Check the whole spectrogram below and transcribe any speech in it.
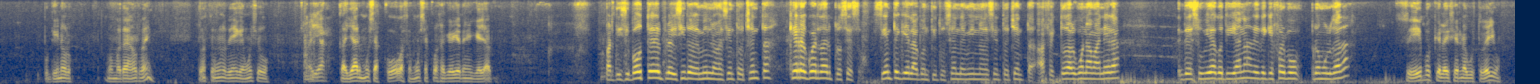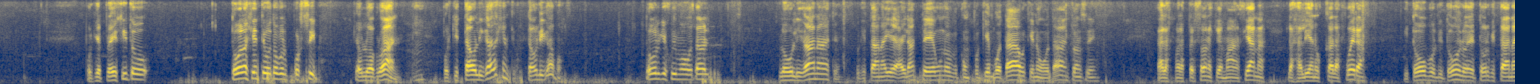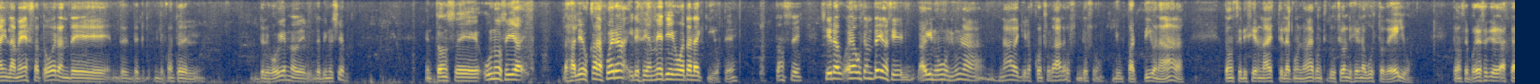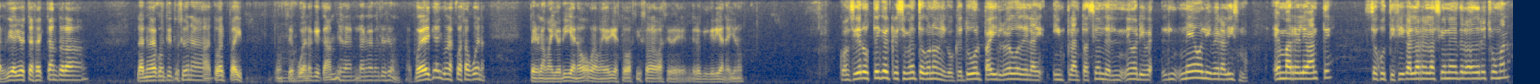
Porque no nos mataron a nosotros ahí. Entonces uno tenía que mucho callar, callar muchas cosas, muchas cosas que había tenido que callar. ¿Participó usted del plebiscito de 1980? ¿Qué recuerda del proceso? ¿Siente que la constitución de 1980 afectó de alguna manera de su vida cotidiana desde que fue promulgada? Sí, porque la hicieron a gusto de ellos. Porque el plebiscito, toda la gente votó por, sí, que lo aprobaban. ¿Mm? Porque está obligada la gente, está obligado. Todo lo que fuimos a votar lo obligaban a este, porque estaban ahí adelante uno con por quién votaba, por quién no votaba, entonces a las, personas que eran más ancianas las salían a buscar afuera y todo, porque todo lo, todo que estaban ahí en la mesa, todo eran de, de, del, del, gobierno de, Pinochet. Entonces uno se iba, las salía a buscar afuera y le decían, me tiene que votar aquí usted. Entonces, si era, era de ellos, ahí no hubo ni una, nada que los controlara de, de un partido, nada. Entonces le hicieron a este, la, la nueva constitución, le hicieron a gusto de ellos. Entonces por eso que hasta el día de hoy está afectando la, la nueva constitución a todo el país. Entonces es bueno que cambie la, nueva constitución. Puede que haya algunas cosas buenas, pero la mayoría no, la mayoría es todo así, a la base de, lo que querían ellos, ¿no? ¿Considera usted que el crecimiento económico que tuvo el país luego de la implantación del neoliberalismo es más relevante? ¿Se justifican las relaciones de los derechos humanos?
